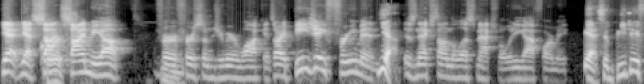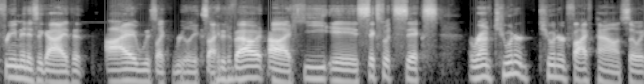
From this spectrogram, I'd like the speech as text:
yeah, yeah, sign, sign me up for mm-hmm. for some Jamir Watkins. All right, BJ Freeman. Yeah, is next on the list. Maxwell, what do you got for me? Yeah, so BJ Freeman is a guy that I was like really excited about. Uh, he is six foot six, around 200, 205 pounds. So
